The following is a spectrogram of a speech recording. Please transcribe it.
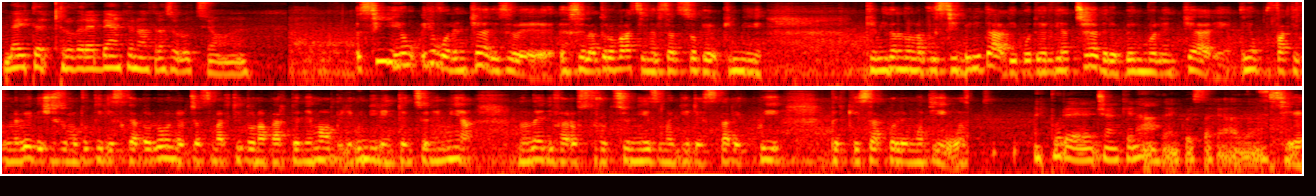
Lei troverebbe anche un'altra soluzione? Sì, io, io volentieri se, se, la trovassi, nel senso che, che mi che mi danno la possibilità di potervi accedere ben volentieri. Io infatti come vedi ci sono tutti gli scatoloni, ho già smaltito una parte dei mobili, quindi l'intenzione mia non è di fare ostruzionismo e di restare qui per chissà quale motivo. Eppure c'è anche nata in questa casa. Sì,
